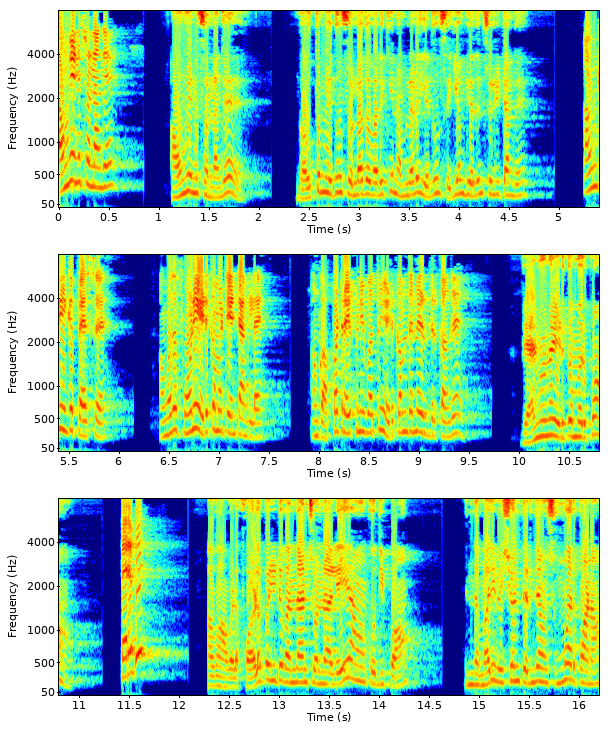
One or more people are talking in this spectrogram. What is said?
அவங்க என்ன சொன்னாங்க? அவங்க என்ன சொன்னாங்க? கௌதம் எதுவும் சொல்லாத வரைக்கும் நம்மளால எதுவும் செய்ய முடியாதுன்னு சொல்லிட்டாங்க. அவங்க எங்க பேச? அவங்க தான் போனே எடுக்க மாட்டேன்ட்டாங்களே. அவங்க அப்பா ட்ரை பண்ணி பார்த்தும் எடுக்காம தானே இருந்திருக்காங்க. வேணும்னா எடுக்காம இருப்பான். பிறகு? அவன் அவளை ஃபாலோ பண்ணிட்டு வந்தான்னு சொன்னாலே அவன் கொதிப்பான். இந்த மாதிரி விஷயம் தெரிஞ்சு அவன் சும்மா இருப்பானா?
